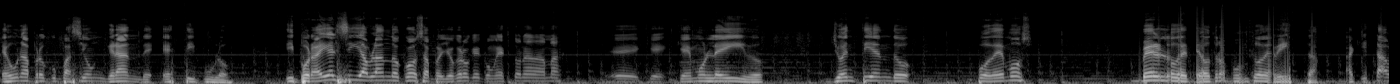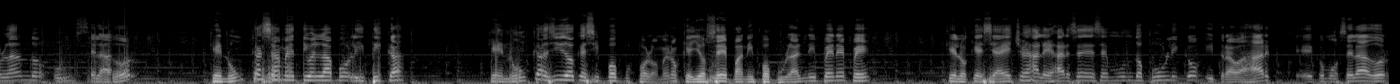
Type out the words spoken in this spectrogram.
Es una preocupación grande, estipuló. Y por ahí él sigue hablando cosas, pero yo creo que con esto nada más eh, que, que hemos leído, yo entiendo, podemos verlo desde otro punto de vista. Aquí está hablando un celador que nunca se ha metido en la política, que nunca ha sido que si por lo menos que yo sepa, ni popular ni PNP, que lo que se ha hecho es alejarse de ese mundo público y trabajar eh, como celador.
